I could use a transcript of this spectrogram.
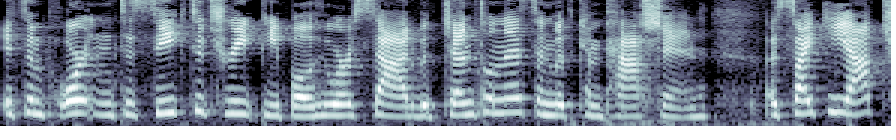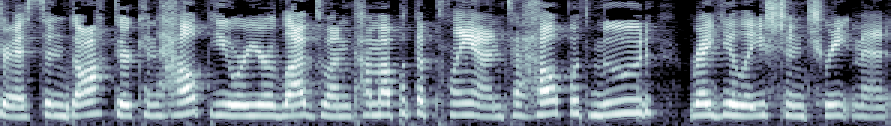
It's important to seek to treat people who are sad with gentleness and with compassion. A psychiatrist and doctor can help you or your loved one come up with a plan to help with mood regulation treatment.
